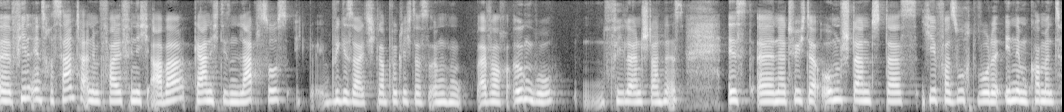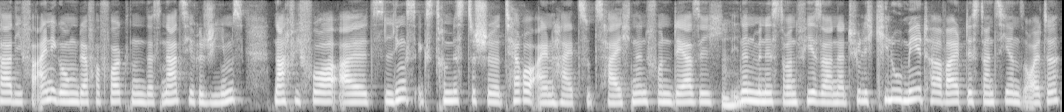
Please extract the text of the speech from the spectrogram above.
Äh, viel interessanter an dem Fall finde ich aber gar nicht diesen Lapsus. Ich, wie gesagt, ich glaube wirklich, dass einfach irgendwo Fehler entstanden ist, ist äh, natürlich der Umstand, dass hier versucht wurde, in dem Kommentar die Vereinigung der Verfolgten des Naziregimes nach wie vor als linksextremistische Terroreinheit zu zeichnen, von der sich mhm. Innenministerin Faeser natürlich kilometerweit distanzieren sollte,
